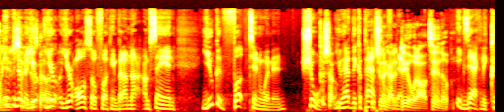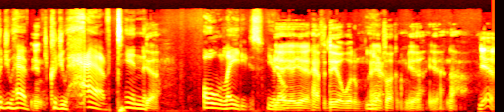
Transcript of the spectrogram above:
Like you no, no, you you're, you're you're also fucking, but I'm not. I'm saying you could fuck ten women. Sure, sure. you have the capacity but you got to deal with all ten of them. Exactly. Could you have? And- could you have ten Yeah. old ladies? You know, Yeah, yeah, yeah, and have to deal with them Yeah. and fucking them. Yeah, yeah, nah. Yeah.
